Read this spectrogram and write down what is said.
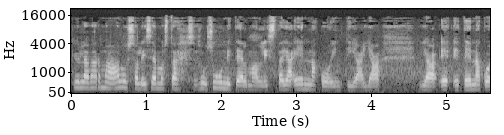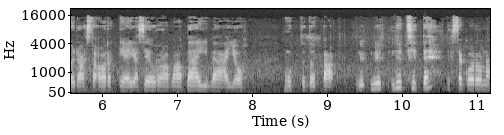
kyllä varmaan alussa oli semmoista su- suunnitelmallista ja ennakointia ja, ja e-, että ennakoidaan sitä arkea ja seuraavaa päivää jo. Mutta tota, nyt, nyt, nyt sitten tässä korona,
